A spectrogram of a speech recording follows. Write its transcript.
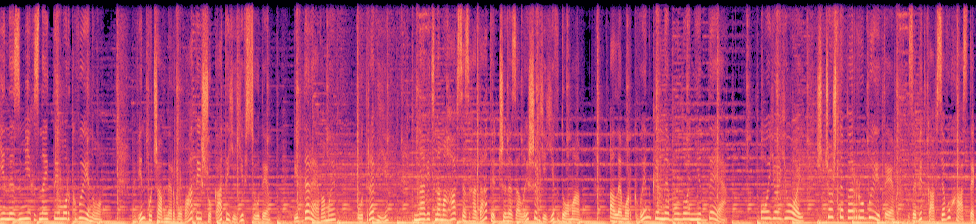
і не зміг знайти морквину. Він почав нервувати й шукати її всюди: під деревами, у траві. Навіть намагався згадати, чи не залишив її вдома. Але морквинки не було ніде. Ой-ой-ой, що ж тепер робити? забідкався вухастик.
